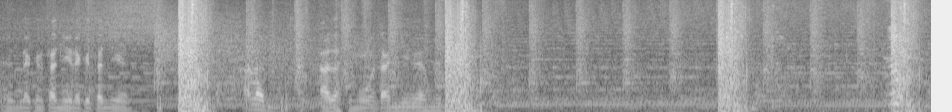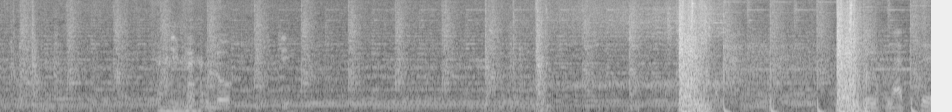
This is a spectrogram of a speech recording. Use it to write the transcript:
Eh, dah kena tanya, dah kena tanya kan. Alah, alah semua orang tanya lah. Mereka 50 Cik. Di pelata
